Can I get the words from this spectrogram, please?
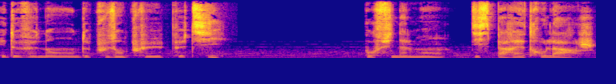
et devenant de plus en plus petits pour finalement disparaître au large.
